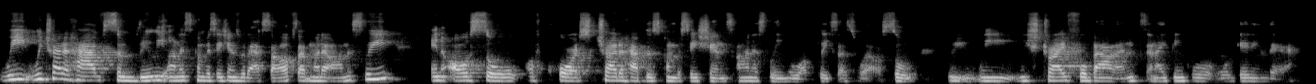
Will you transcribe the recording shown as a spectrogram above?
we we try to have some really honest conversations with ourselves at Mother Honestly, and also, of course, try to have those conversations honestly in the workplace as well. So we we we strive for balance, and I think we're we're getting there.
